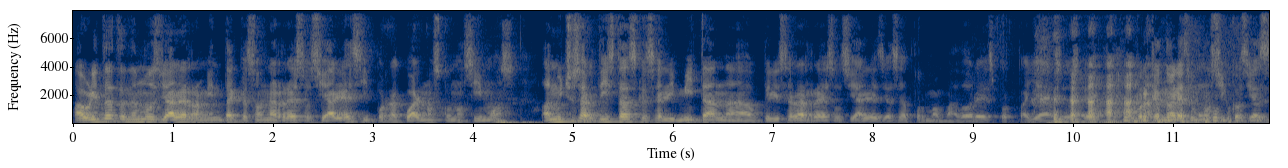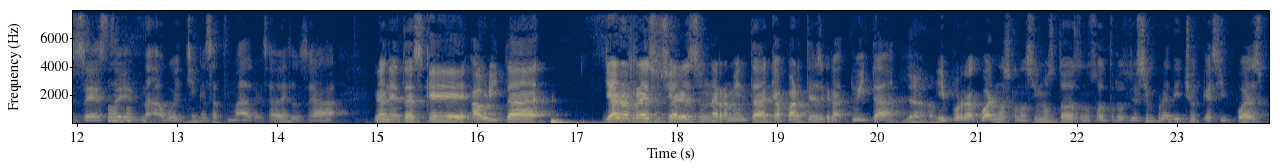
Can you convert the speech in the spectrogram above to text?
Ahorita tenemos ya la herramienta que son las redes sociales y por la cual nos conocimos. Hay muchos artistas que se limitan a utilizar las redes sociales, ya sea por mamadores, por payasos, que- porque no eres músico si haces esto. No, güey, chingas a tu madre, ¿sabes? O sea, la neta es que ahorita ya las redes sociales es una herramienta que aparte es gratuita Ya. y por la cual nos conocimos todos nosotros. Yo siempre he dicho que si puedes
